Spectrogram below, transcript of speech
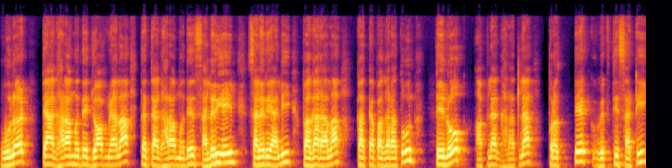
उलट त्या घरामध्ये जॉब मिळाला तर त्या घरामध्ये सॅलरी येईल. सॅलरी आली पगार आला का त्या पगारातून ते लोक आपल्या घरातल्या प्रत्येक व्यक्तीसाठी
